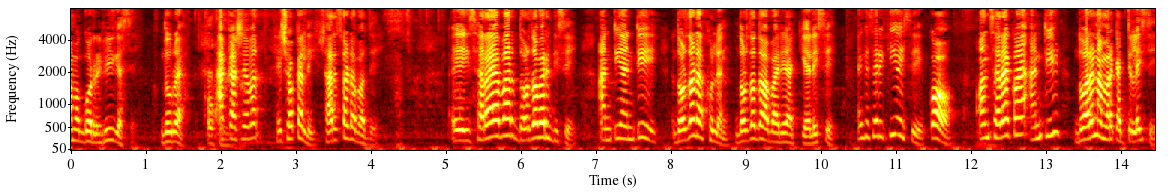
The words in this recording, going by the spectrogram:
আমার গড়ে হয়ে গেছে দৌড়া আকাশ এবার হে সকালে সাড়ে ছয়টা বাজে। এই সারা এবার দরজা বাড়ি দিছে। আন্টি আন্টি, দরজাটা খোলেন। দরজা দেওয়া বাইরে আটকে লাইছে আমি সেরি কি হয়েছে ক। অন সারা কয়, আন্টি দোয়ারেন আমার কাটতে লাইছে।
